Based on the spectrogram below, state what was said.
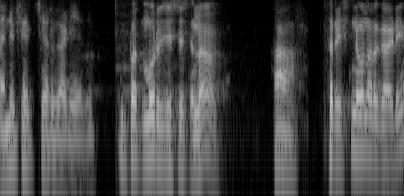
ಮ್ಯಾನುಫ್ಯಾಕ್ಚರ್ ಗಾಡಿ ಅದು. ಇಪ್ಪತ್ತ್ಮೂರು ರಿಜಿಸ್ಟ್ರೇಷನಾ ಹಾಂ. ಸರ್ ಎಷ್ಟು ಓನರ್ ಗಾಡಿ?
